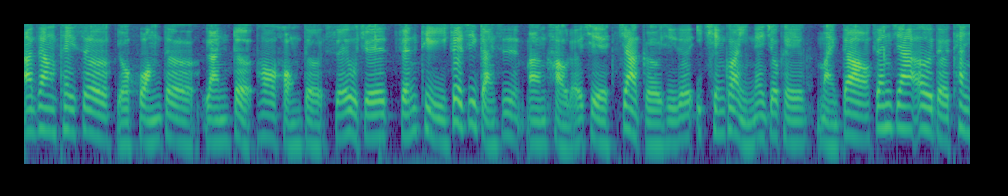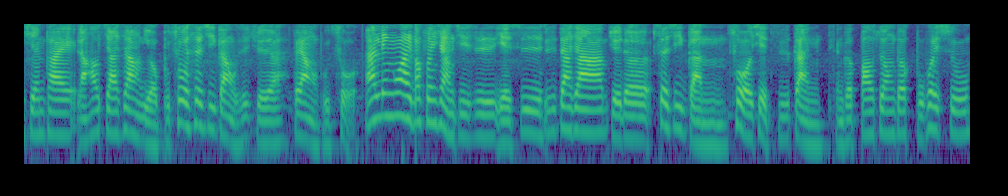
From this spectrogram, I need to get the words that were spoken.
那这样配色有黄的、蓝的，然后红的，所以我觉得整体设计感是蛮好的，而且价格其实一千块以内就可以买到三加二的碳纤拍，然后加上有不错的设计感，我是觉得非常不错。那另外要分享，其实也是就是大家觉得设计感错，而且质感整个包装都不会输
